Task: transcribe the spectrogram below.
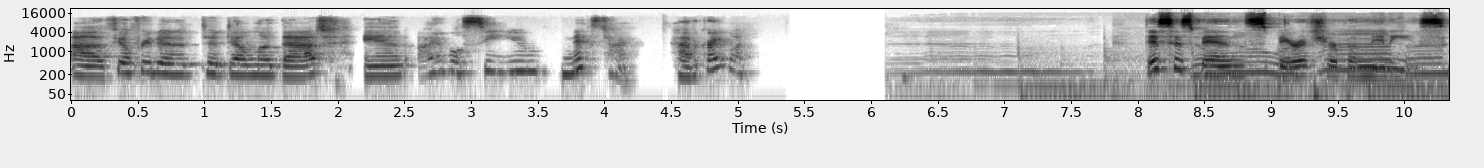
uh, feel free to, to download that. And I will see you next time. Have a great one. This has been Spirit Sherpa Minis,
